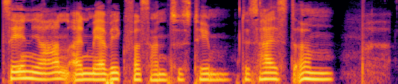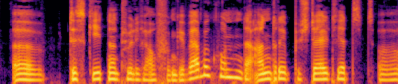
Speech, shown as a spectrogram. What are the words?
zehn Jahren ein Mehrwegversandsystem. Das heißt, ähm, äh, das geht natürlich auch für einen Gewerbekunden. Der andere bestellt jetzt äh,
